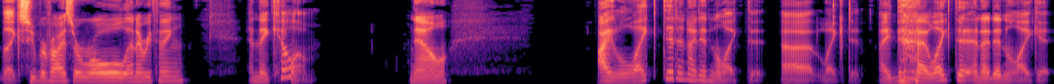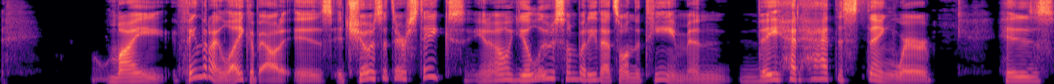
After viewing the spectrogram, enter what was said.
like supervisor role and everything and they kill him. Now, I liked it and I didn't liked it. Uh, liked it. I I liked it and I didn't like it. My thing that I like about it is it shows that there are stakes. You know, you lose somebody that's on the team, and they had had this thing where his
